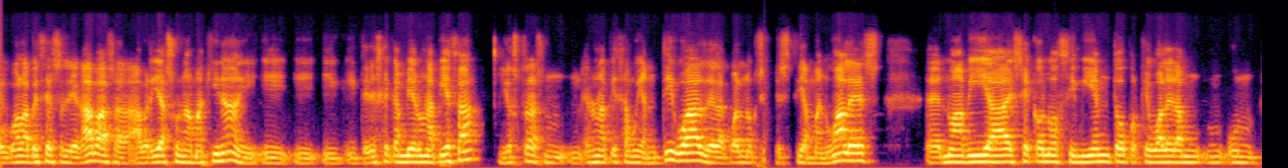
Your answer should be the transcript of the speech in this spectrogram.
igual a veces llegabas, abrías una máquina y, y, tenías que cambiar una pieza y ostras, era una pieza muy antigua, de la cual no existían manuales, eh, no había ese conocimiento porque igual era un,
